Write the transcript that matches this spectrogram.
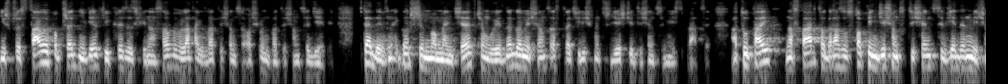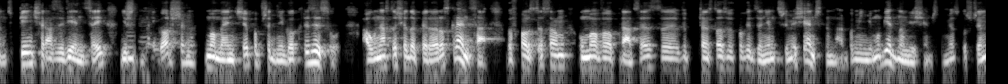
niż przez cały poprzedni wielki kryzys finansowy w latach 2008-2009. Wtedy, w najgorszym momencie, w ciągu jednego miesiąca straciliśmy 30 tysięcy miejsc pracy. A tutaj na start od razu 150 tysięcy w jeden miesiąc, pięć razy więcej niż w mhm. najgorszym momencie poprzedniego kryzysu. A u nas to się dopiero rozkręca, bo w Polsce są umowy o pracę z, często z wypowiedzeniem trzymiesięcznym albo minimum jedno miesięcznym. W związku z czym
